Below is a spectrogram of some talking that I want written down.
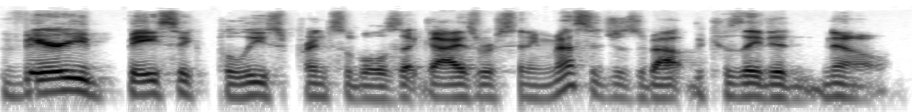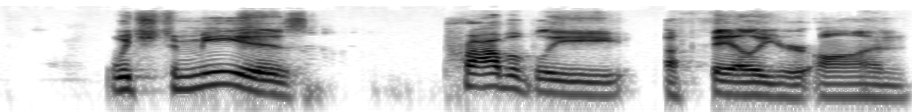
very basic police principles that guys were sending messages about because they didn't know which to me is probably a failure on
